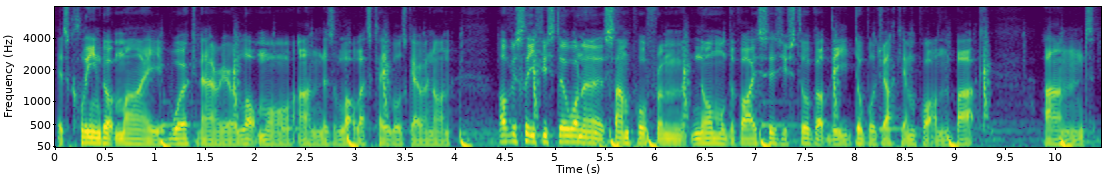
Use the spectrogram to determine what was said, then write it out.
It's cleaned up my working area a lot more, and there's a lot less cables going on. Obviously, if you still want to sample from normal devices, you've still got the double jack input on the back, and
